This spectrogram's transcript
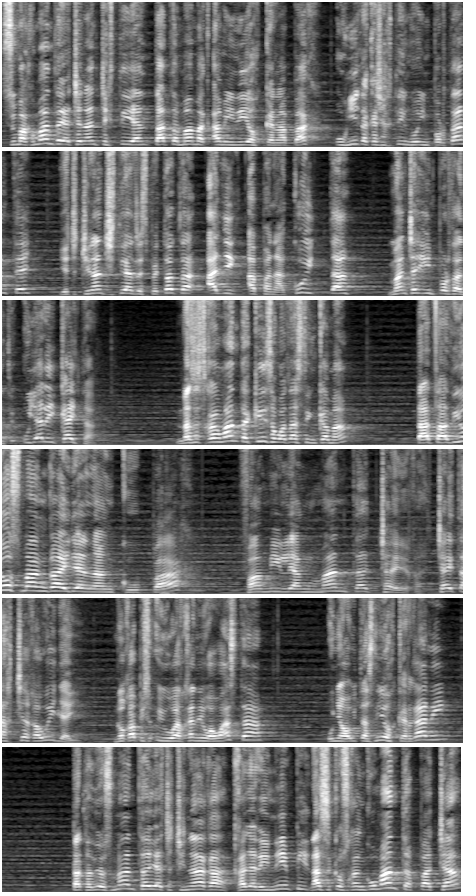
sumakmanta yachananchik tiyan, tata mamak ami Dios kanapaj, uñita importante, yachachinanchik tiyan respetota, allin apanakuyta, manchay importante, uyari kaita. Nasaskamanta 15 watastin kama, tata Dios mangayanankupaj, familian manta chayqa, chaytaq chayqa willay. Noqapis uywarqani wawasta, uñawawitas niyos kargani, Tata Dios manta yachachinaga qallariyninpi nasikusqankumanta pacha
